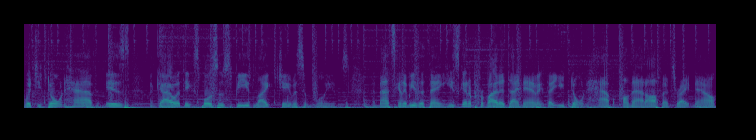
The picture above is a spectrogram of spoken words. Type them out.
What you don't have is a guy with the explosive speed like Jameson Williams. And that's going to be the thing. He's going to provide a dynamic that you don't have on that offense right now.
